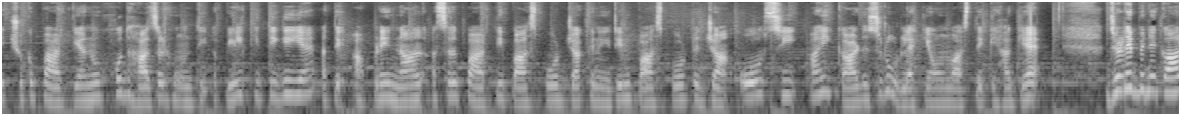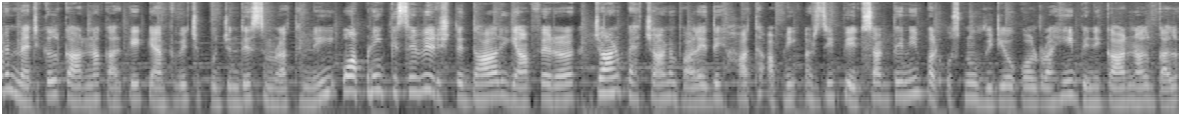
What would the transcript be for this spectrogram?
ਇੱਛੁਕ ਭਾਰਤੀਆਂ ਨੂੰ ਖੁਦ ਹਾਜ਼ਰ ਹੋਣ ਦੀ ਅਪੀਲ ਕੀਤੀ ਗਈ ਹੈ ਅਤੇ ਆਪਣੇ ਨਾਲ ਅਸਲ ਭਾਰਤੀ ਪਾਸਪੋਰਟ ਜਾਂ ਕੈਨੇਡੀਅਨ ਪਾਸਪੋਰਟ ਜਾਂ OCI ਕਾਰਡ ਜ਼ਰੂਰ ਲੈ ਕੇ ਆਉਣ ਵਾਸਤੇ ਕਿਹਾ ਗਿਆ ਹੈ। ਜਿਹੜੇ ਬਿਨੇਕਾਰ ਮੈਡੀਕਲ ਕਾਰਨਾਂ ਕਰਕੇ ਕੈਂਪ ਵਿੱਚ ਪੁੱਜਣ ਦੇ ਸਮਰੱਥ ਨਹੀਂ, ਉਹ ਆਪਣੇ ਕਿਸੇ ਵੀ ਰਿਸ਼ਤੇਦਾਰ ਜਾਂ ਫਿਰ ਜਾਣ ਪਹਿਚਾਣ ਵਾਲੇ ਦੇ ਹੱਥ ਆਪਣੀ ਅਰਜ਼ੀ ਭੇਜ ਸਕਦੇ ਨੇ, ਪਰ ਉਸ ਨੂੰ ਵੀਡੀਓ ਕਾਲ ਰਾਹੀਂ ਬਿਨੇਕਾਰ ਨਾਲ ਗੱਲ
